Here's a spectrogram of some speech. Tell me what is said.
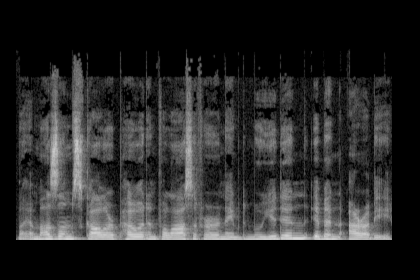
by a Muslim scholar, poet, and philosopher named Muhyiddin ibn Arabi.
